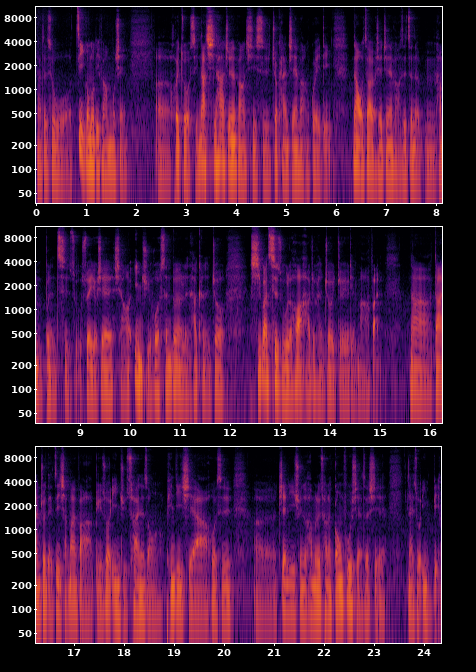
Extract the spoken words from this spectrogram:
那这是我自己工作地方目前呃会做的事情。那其他健身房其实就看健身房规定。那我知道有些健身房是真的，嗯，他们不能赤足，所以有些想要硬举或深蹲的人，他可能就习惯赤足的话，他就可能就会觉得有点麻烦。那当然就得自己想办法啦，比如说硬举穿那种平底鞋啊，或者是呃健力选手他们都穿的功夫鞋这些来做应变。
